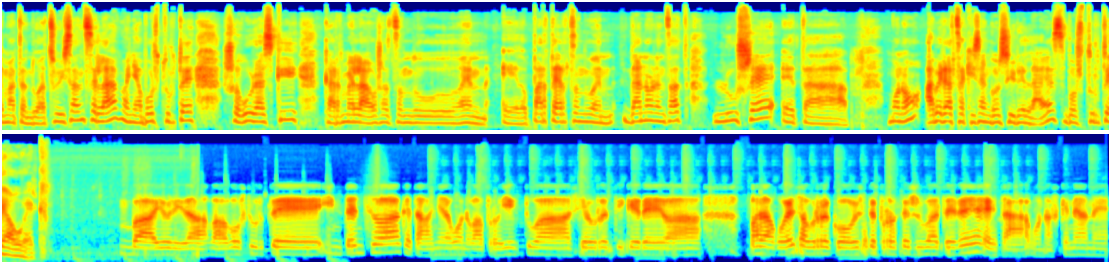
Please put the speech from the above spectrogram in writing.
ematen du atzo izan zela, baina bost urte segurazki Carmela osatzen duen edo parte hartzen duen danorentzat luze eta, bueno, aberatzak izango zirela ez, bost urte hauek. Bai, hori da, ba, bost urte intentsoak, eta gainera, bueno, ba, proiektua hasi aurretik ere ba, badago ez, aurreko beste prozesu bat ere, eta, bueno, azkenean e,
